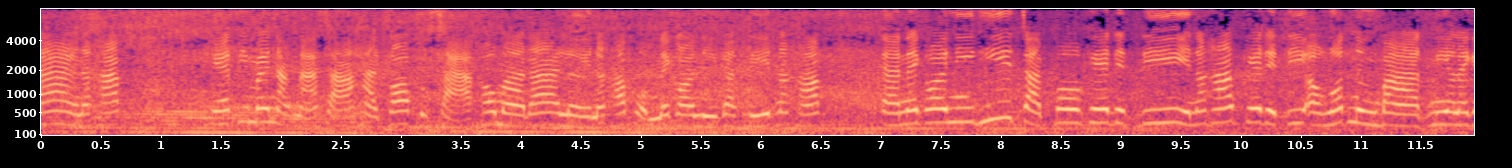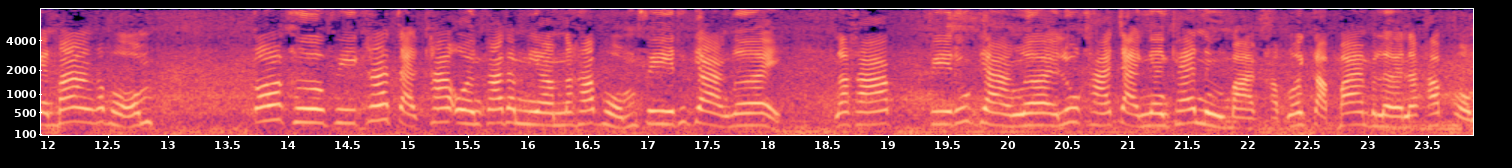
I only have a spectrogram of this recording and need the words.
ได้นะครับเคสที่ไม่หนักหนาสาหัสก็ปรึกษาเข้ามาได้เลยนะครับ ผมในกรณีแบ็กลิสนะครับ แต่ในกรณีที่จัดโปรเครดิตดีนะครับเครดิตดีออกรถ 1 บาทมีอะไรกันบ้างครับผมก็คือฟรีค่าจัดค่าโอนค่าธรรมเนียมนะครับ ผมฟรีทุกอย่างเลยนะครับ ฟรีทุกอย่างเลย ลูกค้าจ่ายเงินแค่ 1 บาทขับรถกลับบ้านไปเลยนะครับผม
